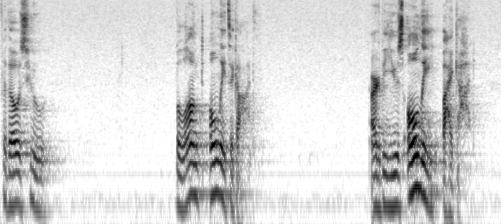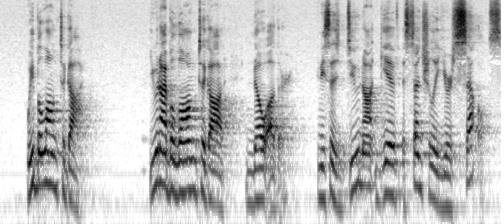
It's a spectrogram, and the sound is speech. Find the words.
for those who belonged only to God. are to be used only by God. We belong to God. You and I belong to God, no other. And he says, do not give essentially yourselves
